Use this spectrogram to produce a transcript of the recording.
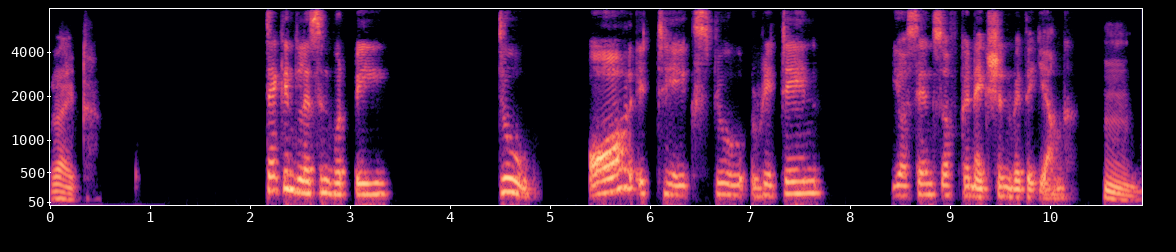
right. Second lesson would be do all it takes to retain your sense of connection with the young. Mm,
